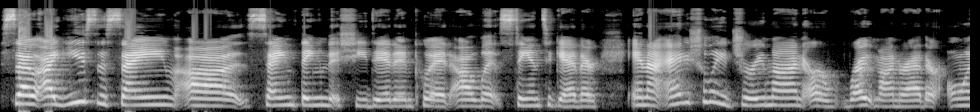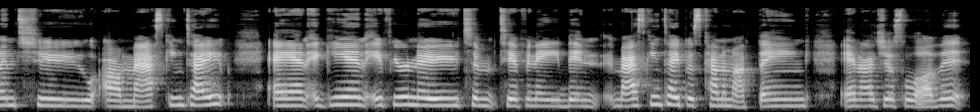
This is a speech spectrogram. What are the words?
So i used the same uh same thing that she did and put uh let's stand together. And i actually drew mine or wrote mine rather onto um, masking tape. And again if you're new to tiffany then masking tape is kind of of my thing and I just love it.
